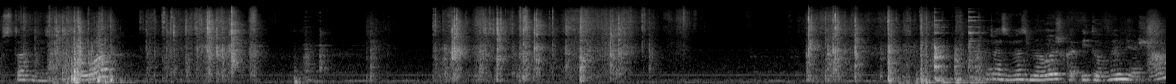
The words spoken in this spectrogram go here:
Ostatnie zostało. Wezmę łyżkę i to wymieszam.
